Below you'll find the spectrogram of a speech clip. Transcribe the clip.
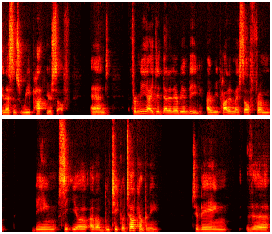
in essence, repot yourself. And for me, I did that at Airbnb. I repotted myself from being CEO of a boutique hotel company to being the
